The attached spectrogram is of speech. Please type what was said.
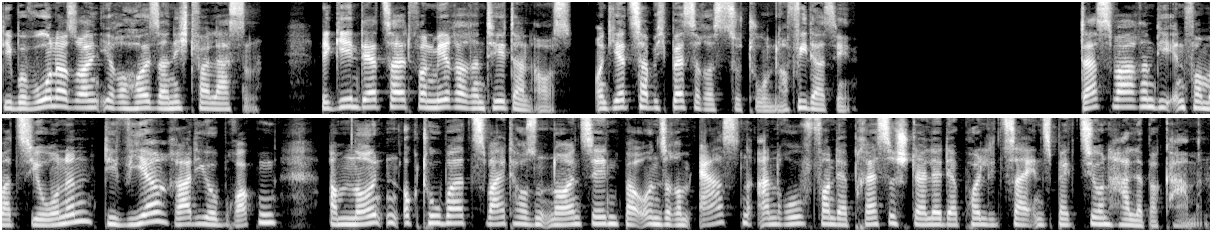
Die Bewohner sollen ihre Häuser nicht verlassen. Wir gehen derzeit von mehreren Tätern aus. Und jetzt habe ich Besseres zu tun. Auf Wiedersehen. Das waren die Informationen, die wir, Radio Brocken, am 9. Oktober 2019 bei unserem ersten Anruf von der Pressestelle der Polizeiinspektion Halle bekamen.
